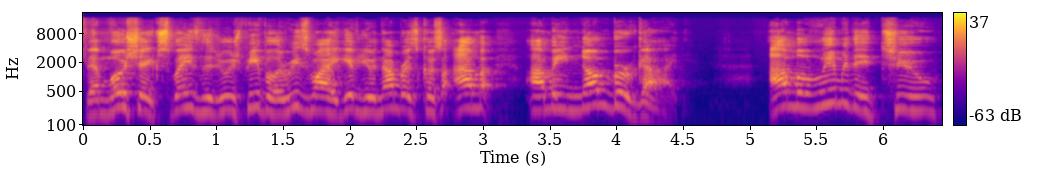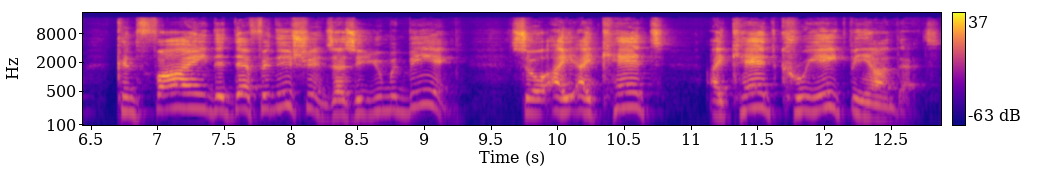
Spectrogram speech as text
That Moshe explains to the Jewish people the reason why I give you a number is because I'm I'm a number guy. I'm limited to confined the definitions as a human being. So I, I can't I can't create beyond that.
